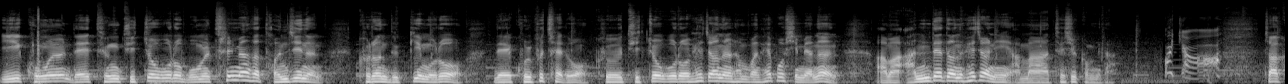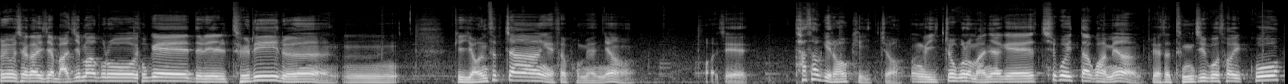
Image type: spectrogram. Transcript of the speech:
이 공을 내 등 뒤쪽으로 몸을 틀면서 던지는 그런 느낌으로 내 골프채도 그 뒤쪽으로 회전을 한번 해보시면은 아마 안 되던 회전이 아마 되실 겁니다. 자, 그리고 제가 이제 마지막으로 소개해 드릴 드릴은, 음, 이렇게 연습장에서 보면요. 어, 이제 타석이 이렇게 있죠. 그러니까 이쪽으로 만약에 치고 있다고 하면 그래서 등지고 서 있고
